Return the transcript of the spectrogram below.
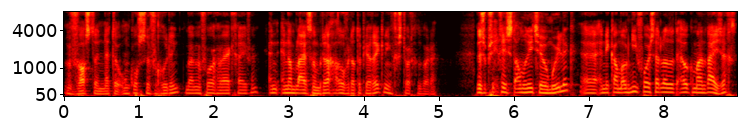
een vaste netto onkostenvergoeding bij mijn vorige werkgever. En, en dan blijft er een bedrag over dat op jouw rekening gestort gaat worden. Dus op zich is het allemaal niet zo heel moeilijk. Eh, en ik kan me ook niet voorstellen dat het elke maand wijzigt.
